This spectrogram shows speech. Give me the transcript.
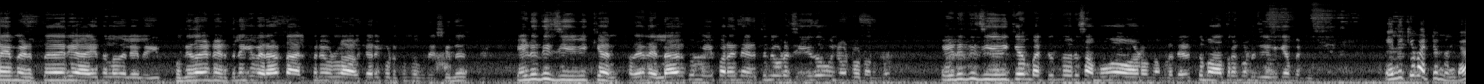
ടൈം എഴുത്തുകാരിയായി എന്നുള്ള നിലയിൽ ഈ പുതിയതായിട്ട് എഴുത്തിലേക്ക് വരാൻ താല്പര്യമുള്ള ആൾക്കാർ കൊടുക്കുന്ന ഉപദേശം ഇത് എഴുതി ജീവിക്കാൻ അതായത് എല്ലാവർക്കും ഈ പറയുന്ന എഴുത്തിലൂടെ കൂടെ ജീവിതം മുന്നോട്ട് കൊണ്ടുവന്നത് എഴുതി ജീവിക്കാൻ പറ്റുന്ന ഒരു സമൂഹമാണോ നമ്മൾ? എഴുത്ത് മാത്രം കൊണ്ട് ജീവിക്കാൻ പറ്റും? എനിക്ക് പറ്റുന്നുണ്ട്.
